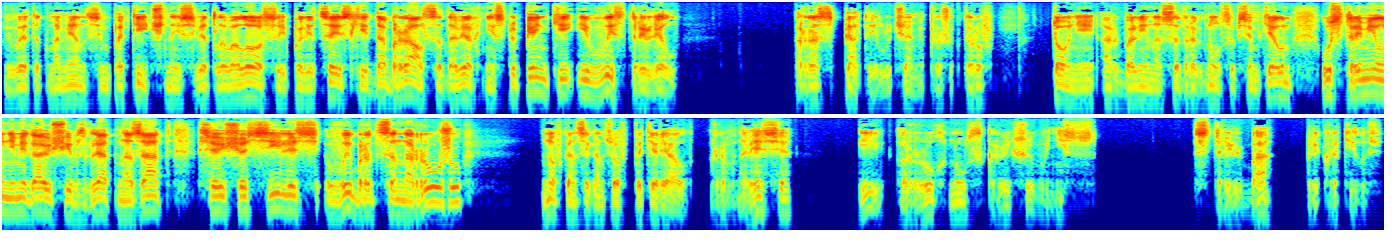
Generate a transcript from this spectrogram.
В этот момент симпатичный светловолосый полицейский добрался до верхней ступеньки и выстрелил. Распятый лучами прожекторов, Тони Арбалина содрогнулся всем телом, устремил немигающий взгляд назад, все еще силясь выбраться наружу, но в конце концов потерял равновесие и рухнул с крыши вниз. Стрельба прекратилась.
